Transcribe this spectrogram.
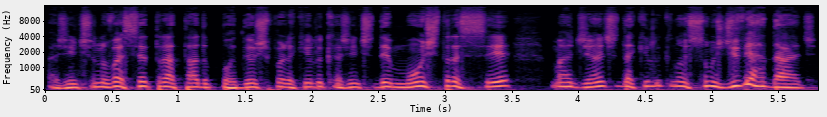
A gente não vai ser tratado por Deus por aquilo que a gente demonstra ser, mas diante daquilo que nós somos de verdade,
